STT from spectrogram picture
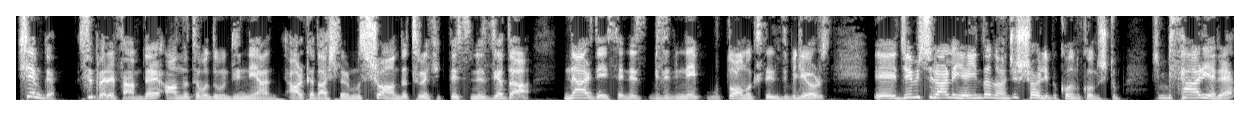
Şimdi Süper FM'de anlatamadığımı dinleyen arkadaşlarımız şu anda trafiktesiniz ya da neredeyseniz bizi dinleyip mutlu olmak istediğinizi biliyoruz. E, Cem İşçilerle yayından önce şöyle bir konu konuştum. Şimdi biz her yere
